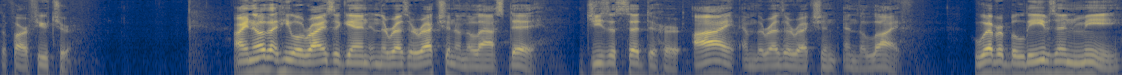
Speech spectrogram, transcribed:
the far future. I know that he will rise again in the resurrection on the last day. Jesus said to her, I am the resurrection and the life. Whoever believes in me,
